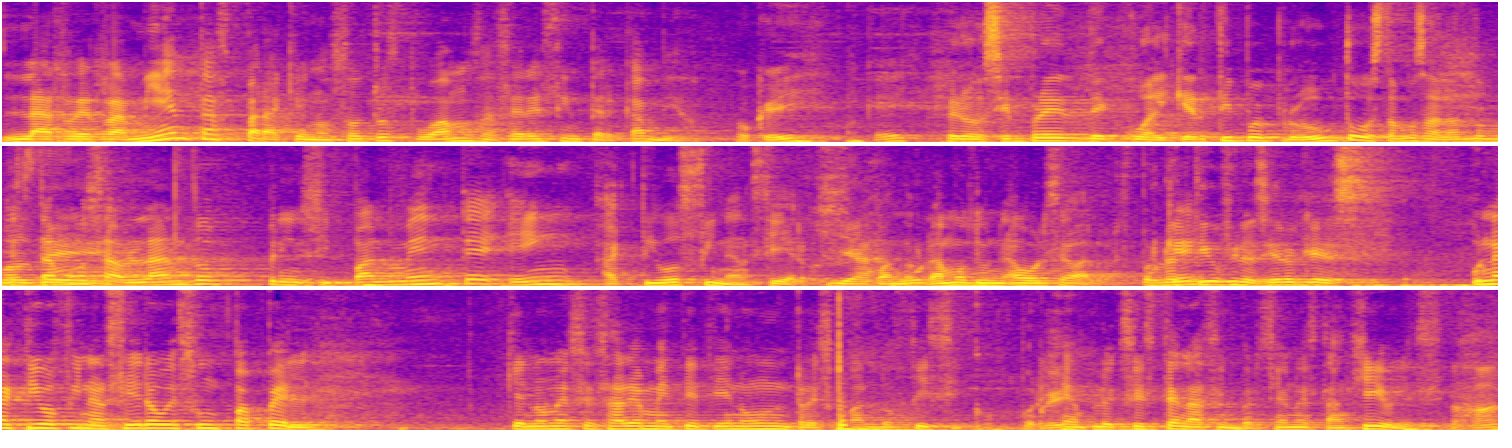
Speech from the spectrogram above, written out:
las herramientas para que nosotros podamos hacer ese intercambio. Ok. okay. Pero siempre de cualquier tipo de producto o estamos hablando más de... Estamos hablando principalmente en activos financieros, Ya. cuando hablamos de una bolsa de valores. ¿Un activo financiero qué es? Un activo financiero es un papel que no necesariamente tiene un respaldo físico. Por ejemplo, existen las inversiones tangibles. Ajá.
